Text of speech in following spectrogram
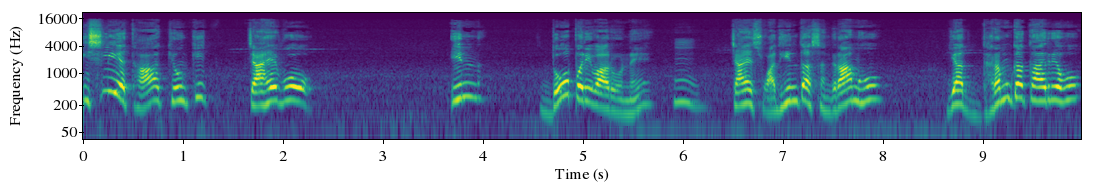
इसलिए था क्योंकि चाहे वो इन दो परिवारों ने। चाहे स्वाधीनता संग्राम हो या धर्म का कार्य हो,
